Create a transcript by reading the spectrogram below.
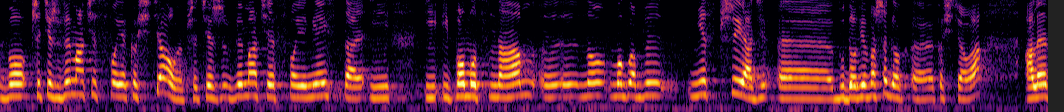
bo przecież wy macie swoje kościoły, przecież wy macie swoje miejsca i, i, i pomoc nam no, mogłaby nie sprzyjać budowie waszego kościoła, ale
